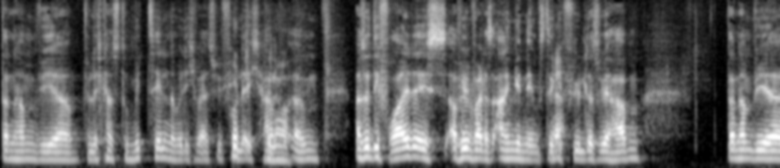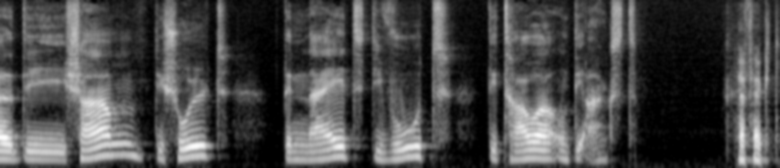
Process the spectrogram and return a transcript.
Dann haben wir, vielleicht kannst du mitzählen, damit ich weiß, wie viele Gut, ich habe. Genau. Ähm, also die Freude ist auf jeden Fall das angenehmste ja. Gefühl, das wir haben. Dann haben wir die Scham, die Schuld, den Neid, die Wut, die Trauer und die Angst. Perfekt.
